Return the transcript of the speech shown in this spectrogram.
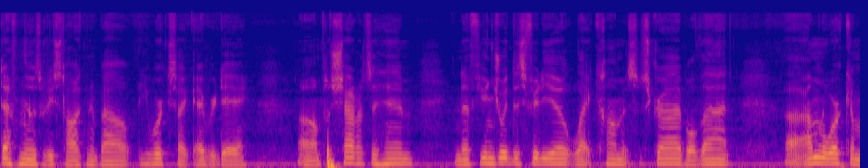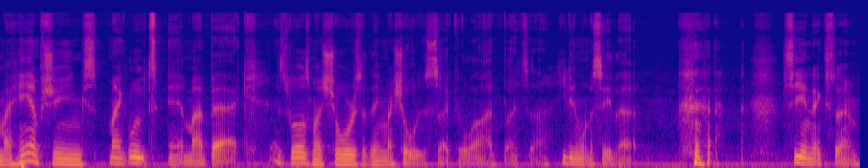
Definitely knows what he's talking about. He works like every day. Um, so shout out to him. And if you enjoyed this video, like, comment, subscribe, all that. Uh, I'm gonna work on my hamstrings, my glutes, and my back, as well as my shoulders. I think my shoulders suck a lot, but uh, he didn't want to say that. See you next time.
